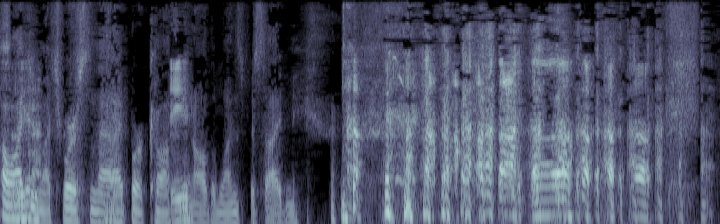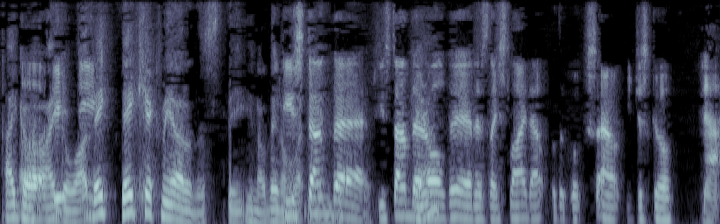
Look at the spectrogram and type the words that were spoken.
Oh, So, I yeah. do much worse than that. I pour coffee in all the ones beside me. I go, Oh, I go. out. you- They they kick me out of this. The, you know, they don't. You stand in. there, you stand there Yeah. all day, and as they slide out with the books out, you just go, nah,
